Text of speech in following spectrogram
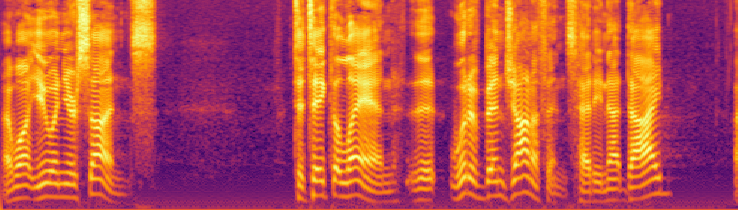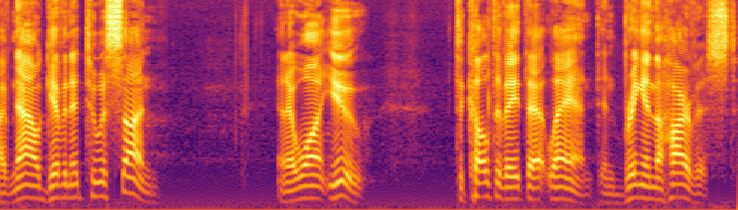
I want you and your sons to take the land that would have been Jonathan's had he not died. I've now given it to his son. And I want you to cultivate that land and bring in the harvest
